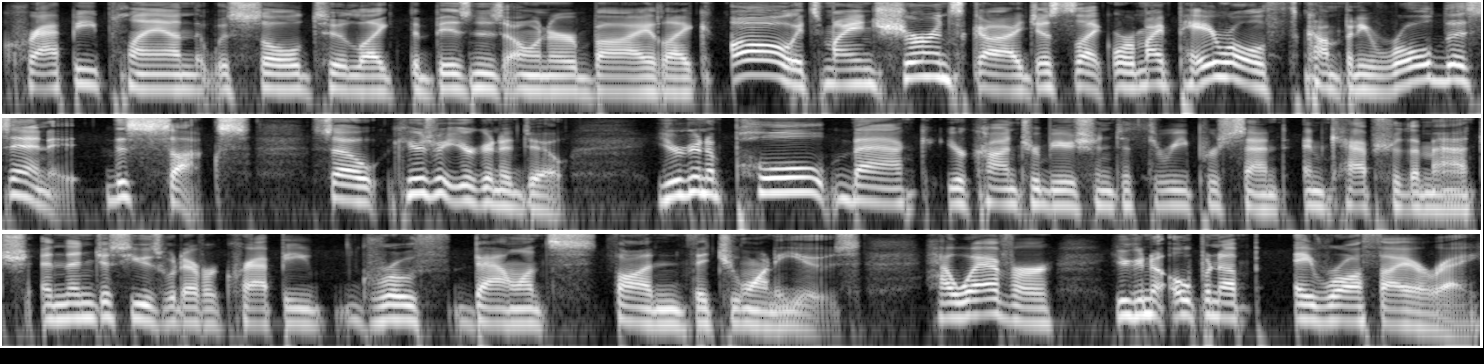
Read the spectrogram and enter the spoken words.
crappy plan that was sold to like the business owner by like, oh, it's my insurance guy, just like, or my payroll company rolled this in. It, this sucks. So here's what you're going to do. You're going to pull back your contribution to 3% and capture the match, and then just use whatever crappy growth balance fund that you want to use. However, you're going to open up a Roth IRA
